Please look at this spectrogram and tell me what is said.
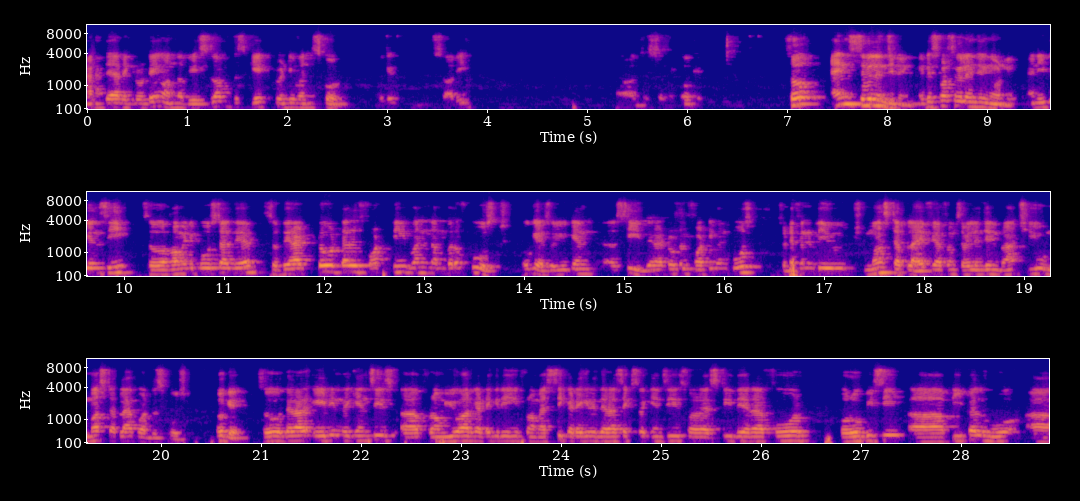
And they are recruiting on the basis of this GATE 21 score. Okay. Sorry. Uh, just a second. Okay. So, and civil engineering, it is for civil engineering only. And you can see, so how many posts are there? So there are total 41 number of posts. Okay, so you can uh, see there are total 41 posts. So definitely you must apply. If you are from civil engineering branch, you must apply for this post. Okay, so there are 18 vacancies uh, from UR category, from SC category, there are six vacancies. For ST, there are four. For OBC, uh, people who uh,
